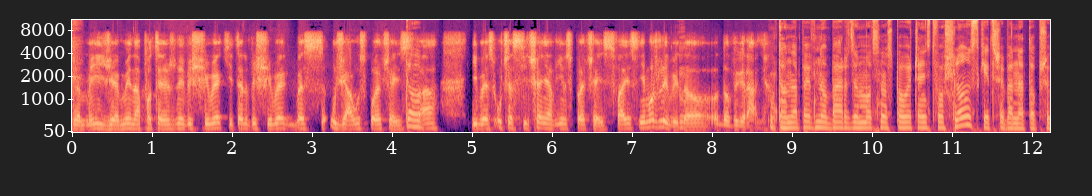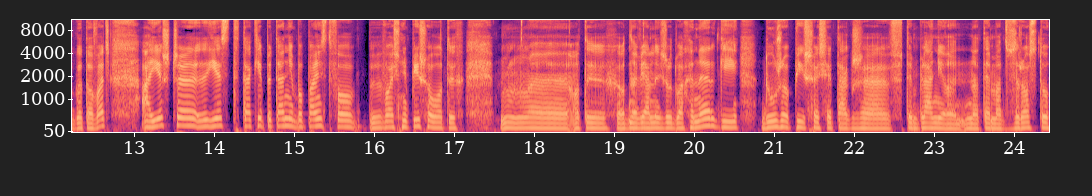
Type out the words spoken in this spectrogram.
Że my idziemy na potężny wysiłek i ten wysiłek bez udziału społeczeństwa to... i bez uczestniczenia w nim społeczeństwa jest niemożliwy do, do wygrania. To na pewno bardzo mocno społeczeństwo śląskie trzeba na to przygotować. A jeszcze jest takie pytanie, bo Państwo właśnie piszą o tych, mm, e, o tych odnawialnych źródłach energii. Dużo pisze się także w tym planie na temat wzrostu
